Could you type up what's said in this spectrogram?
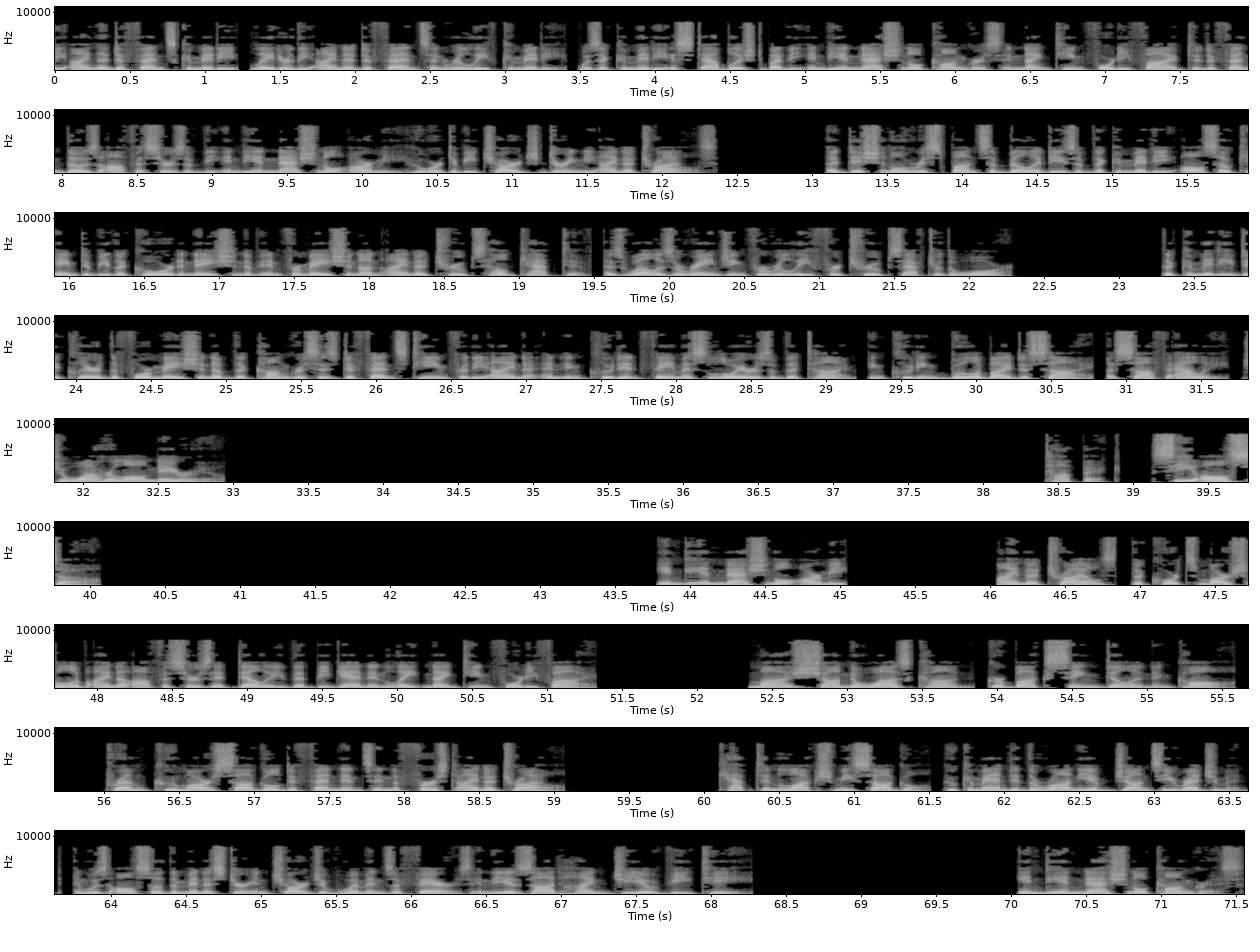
The INA Defence Committee, later the INA Defence and Relief Committee, was a committee established by the Indian National Congress in 1945 to defend those officers of the Indian National Army who were to be charged during the INA trials. Additional responsibilities of the committee also came to be the coordination of information on INA troops held captive, as well as arranging for relief for troops after the war. The committee declared the formation of the Congress's defense team for the INA and included famous lawyers of the time, including Bhulabhai Desai, Asaf Ali, Jawaharlal Nehru. See also Indian National Army INA trials, the courts-martial of INA officers at Delhi that began in late 1945 Maj Shah Nawaz Khan, Gurbakh Singh Dhillon and Col. Prem Kumar Sahgal defendants in the first INA trial. Captain Lakshmi Sahgal, who commanded the Rani of Jhansi Regiment, and was also the minister in charge of women's affairs in the Azad Hind Govt. Indian National Congress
